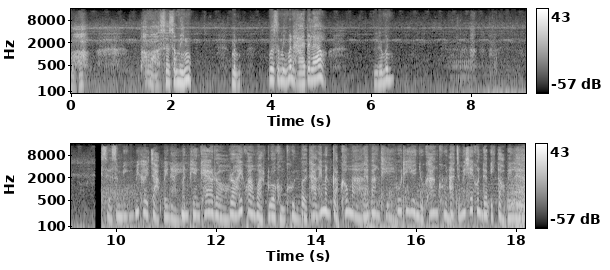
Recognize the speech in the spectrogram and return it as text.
หมอพ่อหมอเสือสมิง มันเสือสมิงมันหายไปแล้ว หรือมัน เสือสมิงไม่เคยจากไปไหน มันเพียงแค่รอ รอให้ความหวาดกลัวของคุณ เปิดทางให้มันกลับเข้ามา และบางทีผู้ที่ยืนอยู่ข้างคุณอาจจะไม่ใช่คนเดิมอีกต่อไปแล้ว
